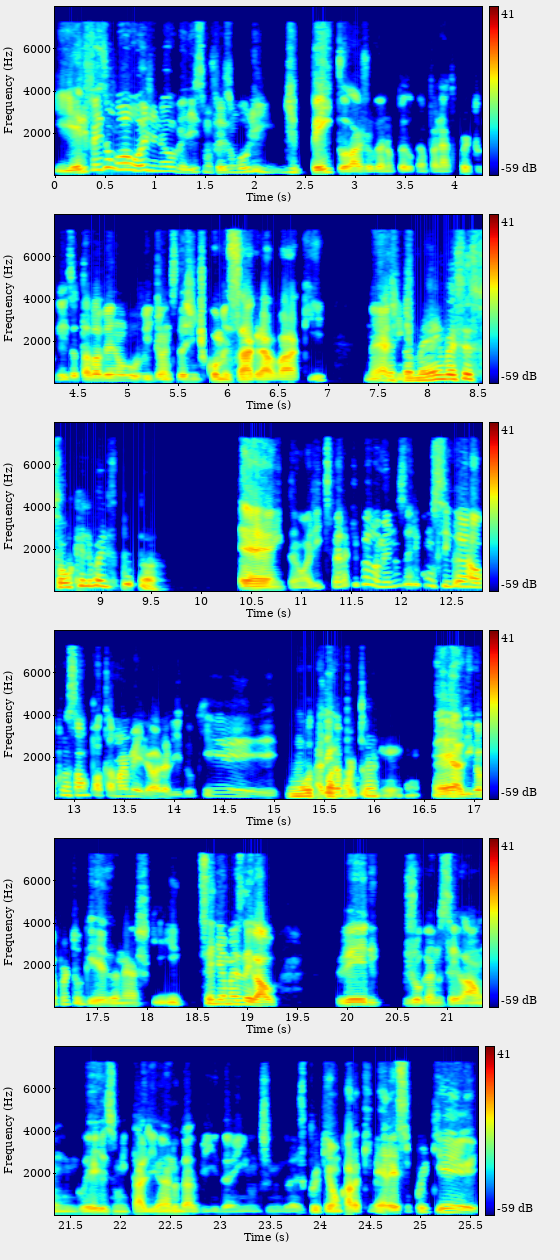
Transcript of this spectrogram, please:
E ele fez um gol hoje, né? O Veríssimo fez um gol de, de peito lá jogando pelo Campeonato Português. Eu tava vendo o vídeo antes da gente começar a gravar aqui, né? A é, gente... Também vai ser só o que ele vai disputar. É, então, a gente espera que pelo menos ele consiga alcançar um patamar melhor ali do que um outro a Liga Portuguesa. É, a Liga Portuguesa, né? Acho que seria mais legal ver ele jogando, sei lá, um inglês, um italiano da vida em um time grande, porque é um cara que merece, porque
